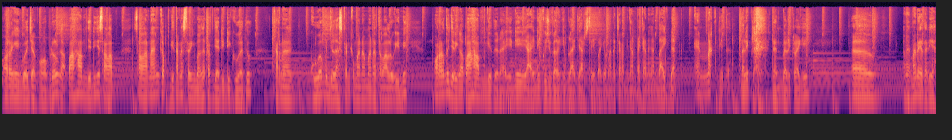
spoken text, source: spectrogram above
orang yang gue ajak ngobrol nggak paham jadinya salah salah nangkep gitu. Karena sering banget terjadi di gue tuh karena gue menjelaskan ke mana-mana terlalu ini orang tuh jadi nggak paham gitu. Nah ini ya ini gue juga lagi belajar sih bagaimana cara menyampaikan dengan baik dan enak gitu. Balik dan balik lagi um, mana ya tadi ya?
